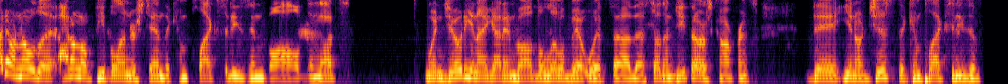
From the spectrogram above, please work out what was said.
I don't know that I don't know if people understand the complexities involved, and that's when Jody and I got involved a little bit with uh, the Southern Detailers Conference. The you know just the complexities of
